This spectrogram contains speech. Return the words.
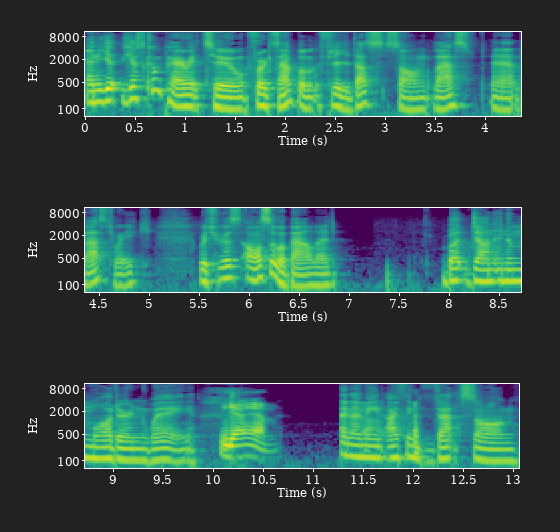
And just compare it to, for example, Frida's song last uh, last week, which was also a ballad, but done in a modern way. yeah, yeah. And I mean, I think that song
